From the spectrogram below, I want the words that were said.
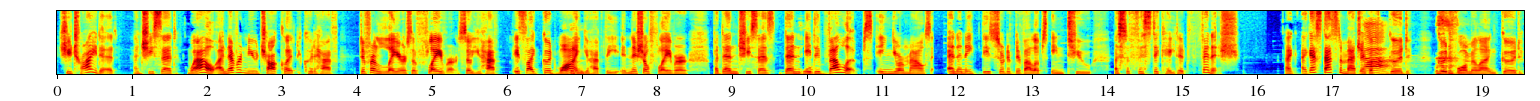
she tried it and she said, "Wow, I never knew chocolate could have different layers of flavor. So you have it's like good wine. You have the initial flavor, but then she says then it develops in your mouth and then it, it sort of develops into a sophisticated finish. I, I guess that's the magic yeah. of good good formula and good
